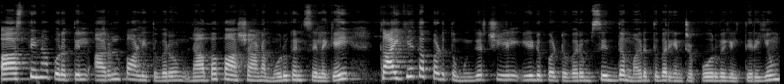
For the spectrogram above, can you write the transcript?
ஆஸ்தினாபுரத்தில் அருள் பாலித்து வரும் நவபாஷான முருகன் சிலையை கையகப்படுத்தும் முயற்சியில் ஈடுபட்டு வரும் சித்த மருத்துவர் என்ற போர்வையில் திரியும்.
